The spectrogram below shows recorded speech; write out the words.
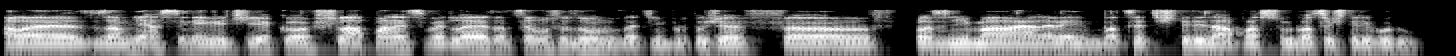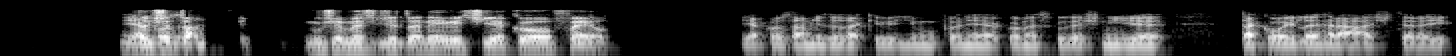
ale za mě asi největší jako šlápanec vedle za celou sezónu zatím, protože v, v Plzni má, já nevím, 24 zápasů, 24 bodů. Jako Takže to, můžeme říct, že to je největší jako fail. Jako za mě to taky vidím úplně jako neskutečný, že takovýhle hráč, který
